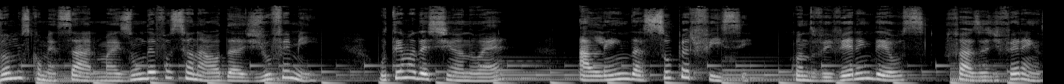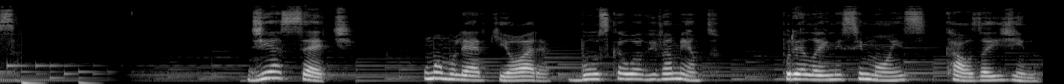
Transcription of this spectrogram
Vamos começar mais um devocional da Jufemi. O tema deste ano é Além da superfície. Quando viver em Deus faz a diferença. Dia 7. Uma mulher que ora busca o avivamento. Por Elaine Simões, Causa e Gino.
